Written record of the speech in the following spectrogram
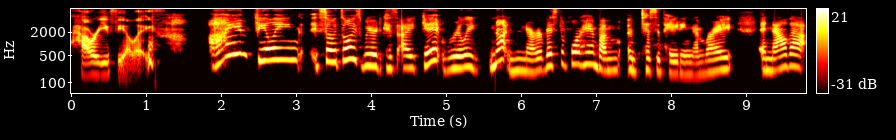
How are you feeling? I am feeling so it's always weird because I get really not nervous beforehand, but I'm anticipating them, right? And now that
